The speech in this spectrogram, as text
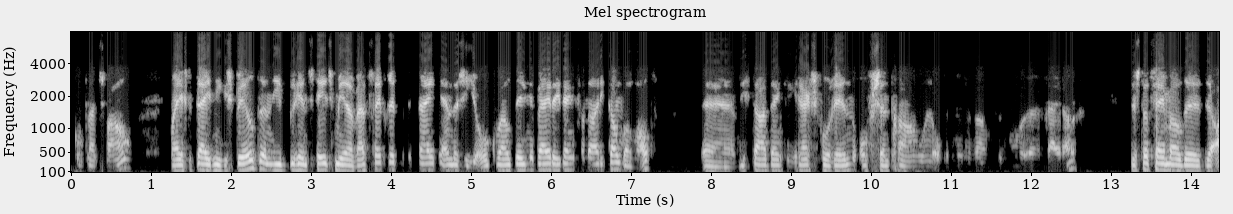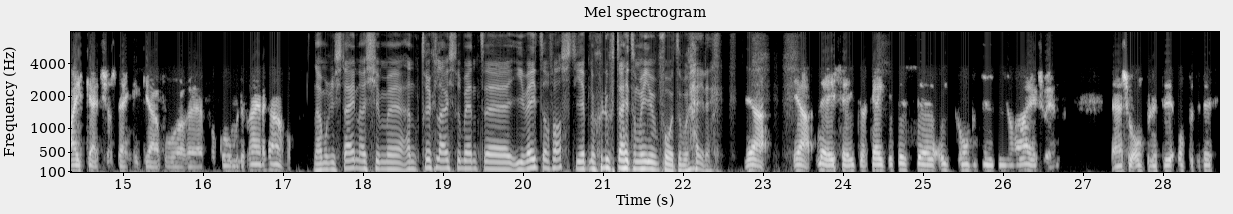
complex verhaal. Maar hij heeft de tijd niet gespeeld en die begint steeds meer wedstrijdritme te krijgen. En daar zie je ook wel dingen bij dat je denkt van nou die kan wel wat. die staat denk ik rechts voorin of centraal op het middenveld voor vrijdag. Dus dat zijn wel de, de eye-catchers, denk ik, ja, voor, uh, voor komende vrijdagavond. Nou, Marie Stijn, als je me aan het terugluisteren bent, uh, je weet alvast, je hebt nog genoeg tijd om je op voor te bereiden. Ja, ja, nee, zeker. Kijk, het is, uh, ik hoop natuurlijk dat Ajax wint. En zo het, het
